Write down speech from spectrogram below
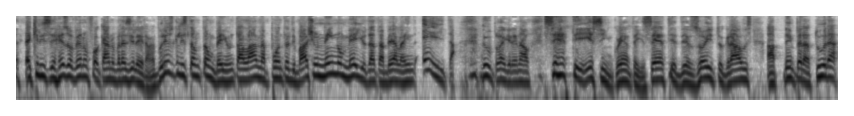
lá. É que eles resolveram focar no Brasileirão. É por isso que eles estão tão bem. Um tá lá na ponta de baixo, um nem no meio da tabela ainda. Eita! Dupla Grenal. 7 e 57, 18 graus, a temperatura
